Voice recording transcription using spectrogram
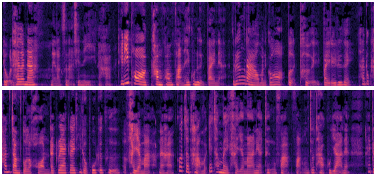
โดดให้แล้วนะ ในลักษณะเช่นนี้นะคะ ทีนี้พอทำความฝันให้คนอื่นไปเนี่ย เรื่องราวมันก็เปิดเผยไปเรื่อยๆ ถ้าทุกท่านจำตัวละครแรก ๆ ได้ที่เราพูดก็คือคายามะนะคะ ก็จะถามว่า เอ๊ะทำไมคายามะเนี่ยถึงฝากฝังเจ้าทาคุยะเนี่ยให้ไป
